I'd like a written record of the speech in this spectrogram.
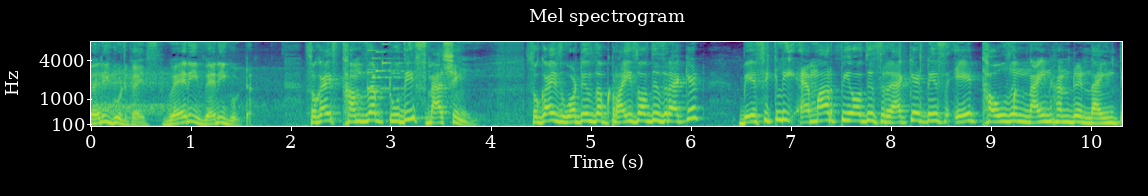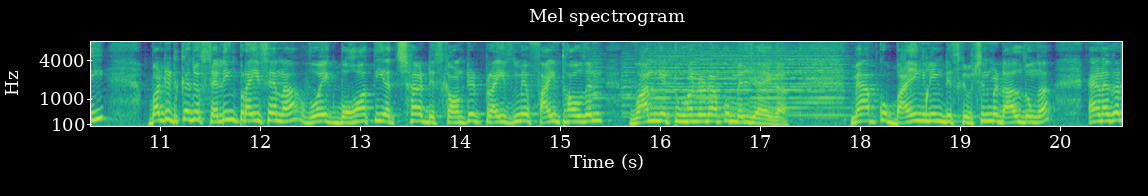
very good guys very very good So guys, thumbs up to the smashing. So guys, what is the price of this racket? Basically M R P of this racket is eight thousand nine hundred ninety but इसका जो सेलिंग प्राइस है ना वो एक बहुत ही अच्छा डिस्काउंटेड प्राइस में फाइव थाउज़ेंड वन या टू हंड्रेड आपको मिल जाएगा। मैं आपको बाइंग लिंक डिस्क्रिप्शन में डाल दूँगा। एंड अगर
